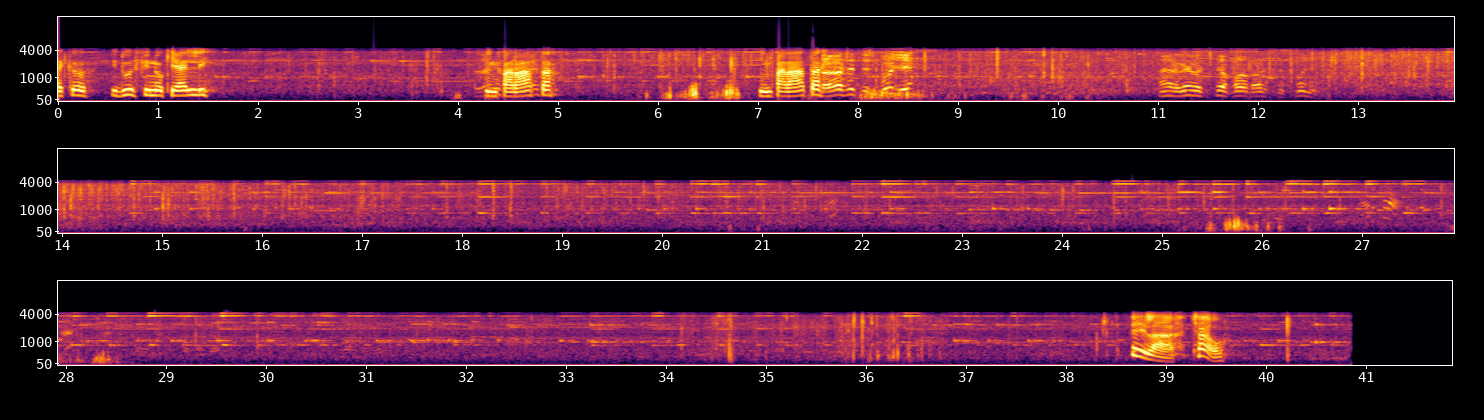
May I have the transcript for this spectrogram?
Ecco i due finocchielli. Imparata. Imparata. Allora se ti spugli? Lo vedo che ti fa fare se ti spugli. E là, ciao!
